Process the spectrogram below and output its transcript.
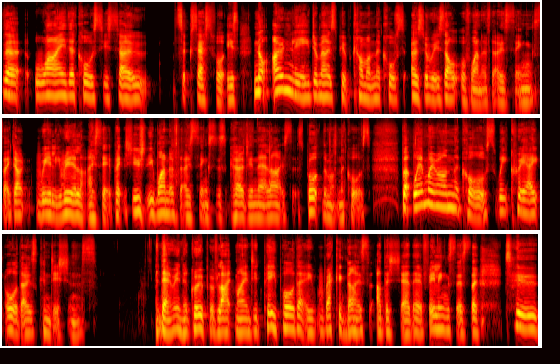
that why the course is so successful is not only do most people come on the course as a result of one of those things, they don't really realize it, but it's usually one of those things that's occurred in their lives that's brought them on the course. But when we're on the course, we create all those conditions. They're in a group of like minded people. They recognize others share their feelings. There's the two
